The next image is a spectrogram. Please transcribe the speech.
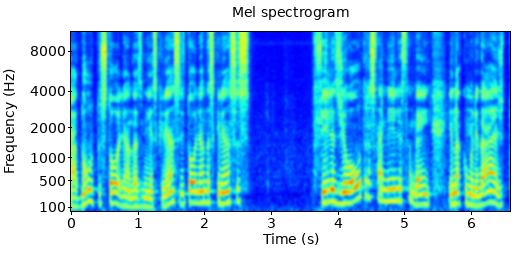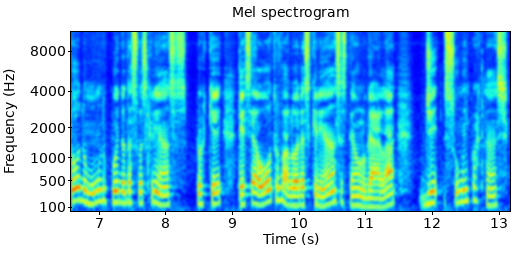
adulto, estou olhando as minhas crianças e estou olhando as crianças filhas de outras famílias também. E na comunidade, todo mundo cuida das suas crianças, porque esse é outro valor. As crianças têm um lugar lá de suma importância.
